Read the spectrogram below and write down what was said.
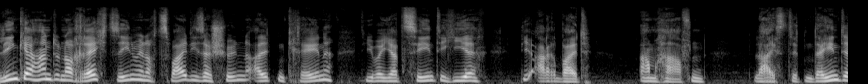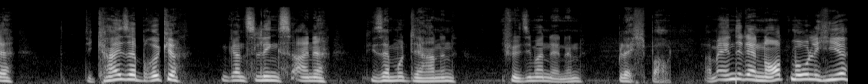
Linker Hand und auch rechts sehen wir noch zwei dieser schönen alten Kräne, die über Jahrzehnte hier die Arbeit am Hafen leisteten. Dahinter die Kaiserbrücke und ganz links eine dieser modernen, ich will sie mal nennen, Blechbauten. Am Ende der Nordmole hier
